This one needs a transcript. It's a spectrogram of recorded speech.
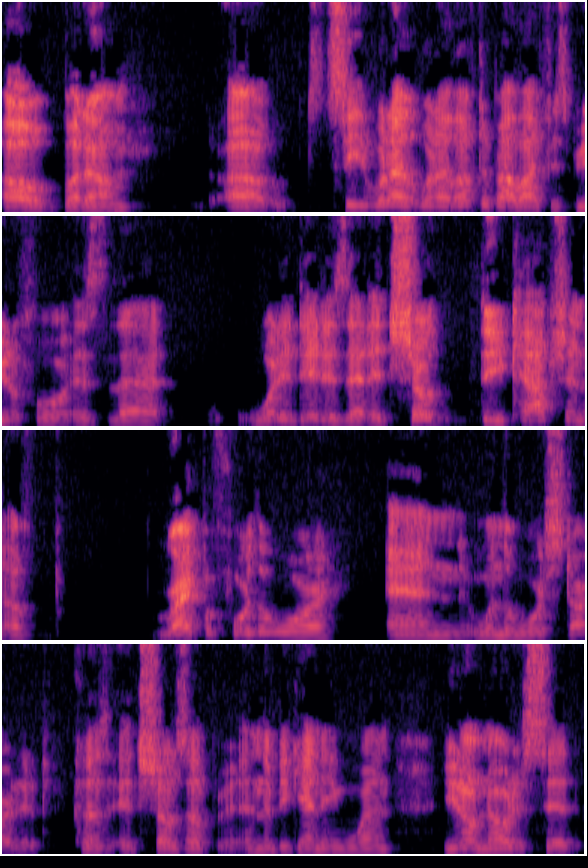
oh, but um, uh, see what I what I loved about Life is Beautiful is that what it did is that it showed the caption of right before the war and when the war started because it shows up in the beginning when you don't notice it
